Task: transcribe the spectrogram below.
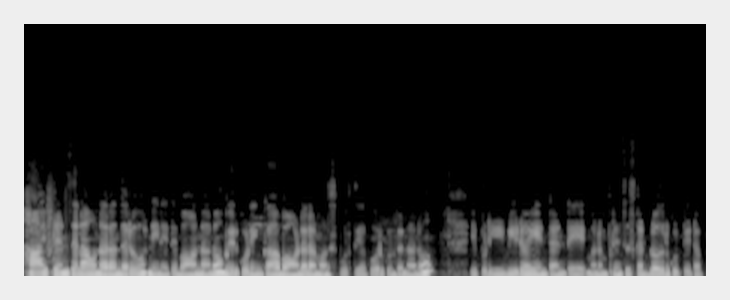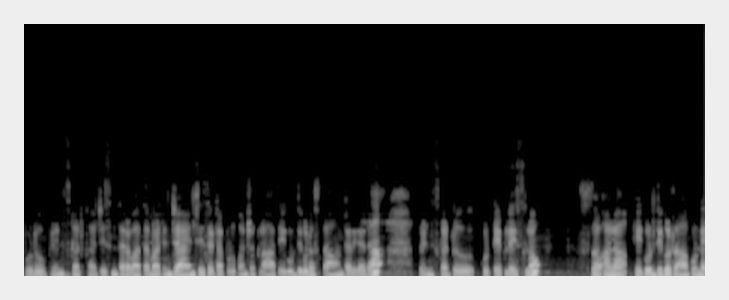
హాయ్ ఫ్రెండ్స్ ఎలా ఉన్నారు అందరూ? నేనైతే బాగున్నాను. మీరు కూడా ఇంకా బాగుండాలని మనస్ఫూర్తిగా కోరుకుంటున్నాను. ఇప్పుడు ఈ వీడియో ఏంటంటే మనం ప్రిన్సెస్ కట్ బ్లౌజులు కుట్టేటప్పుడు ప్రిన్స్ కట్ కట్ చేసిన తర్వాత వాటిని జాయిన్ చేసేటప్పుడు కొంచెం క్లాత్ ఎగుడిది కూడా వస్తూ ఉంటుంది కదా? ప్రిన్స్ కట్ కుట్టే ప్లేస్లో. సో అలా ఎగురు దిగుడు రాకుండా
